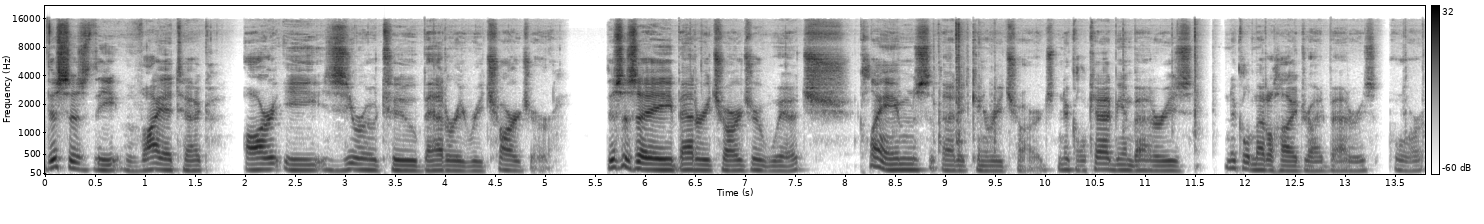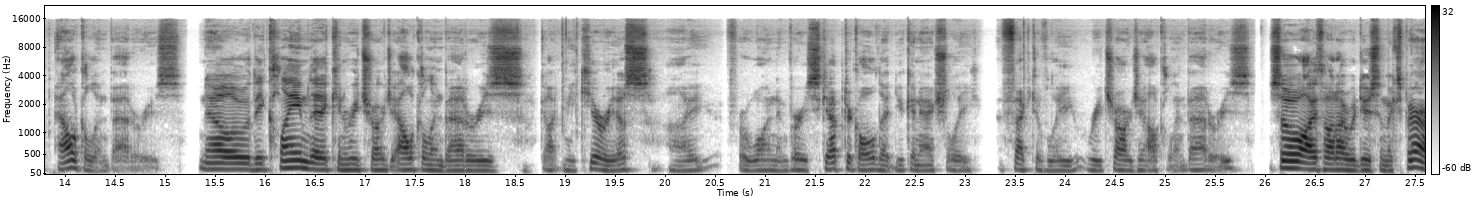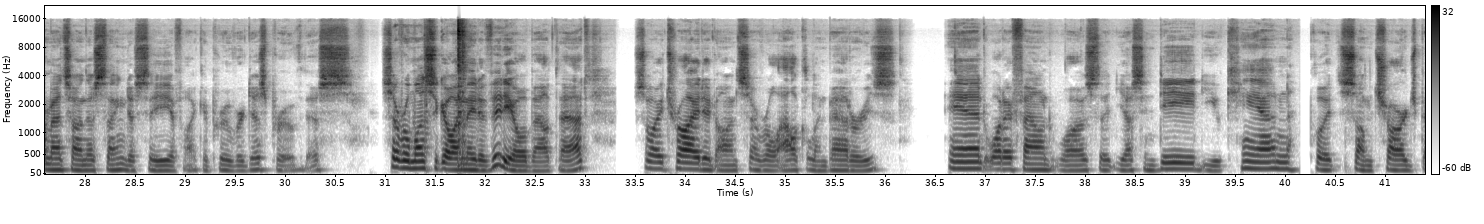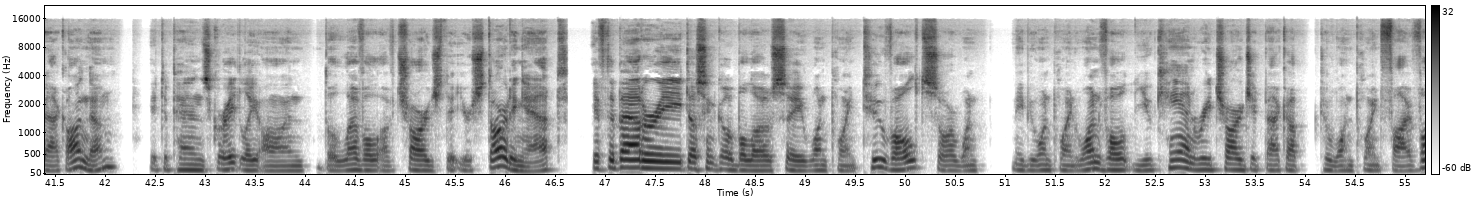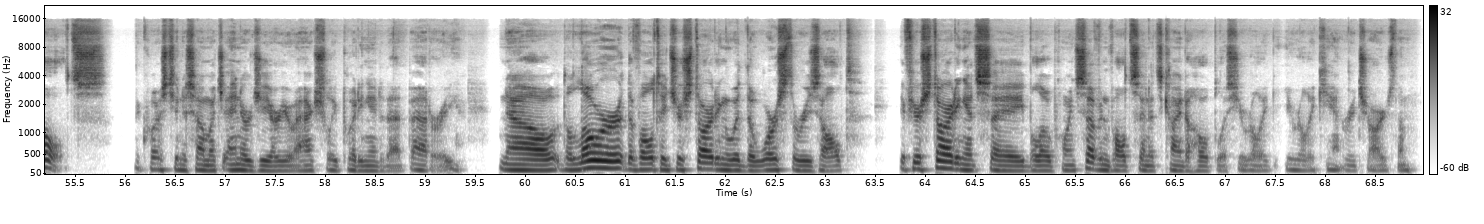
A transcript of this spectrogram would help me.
This is the Viatek RE02 battery recharger. This is a battery charger which claims that it can recharge nickel cadmium batteries, nickel metal hydride batteries, or alkaline batteries. Now, the claim that it can recharge alkaline batteries got me curious. I, for one, am very skeptical that you can actually effectively recharge alkaline batteries. So I thought I would do some experiments on this thing to see if I could prove or disprove this. Several months ago I made a video about that, so I tried it on several alkaline batteries. And what I found was that yes, indeed, you can put some charge back on them. It depends greatly on the level of charge that you're starting at. If the battery doesn't go below, say, 1.2 volts or 1, maybe 1.1 volt, you can recharge it back up to 1.5 volts. The question is how much energy are you actually putting into that battery? Now, the lower the voltage you're starting with, the worse the result. If you're starting at, say, below 0.7 volts, then it's kind of hopeless. You really, you really can't recharge them.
